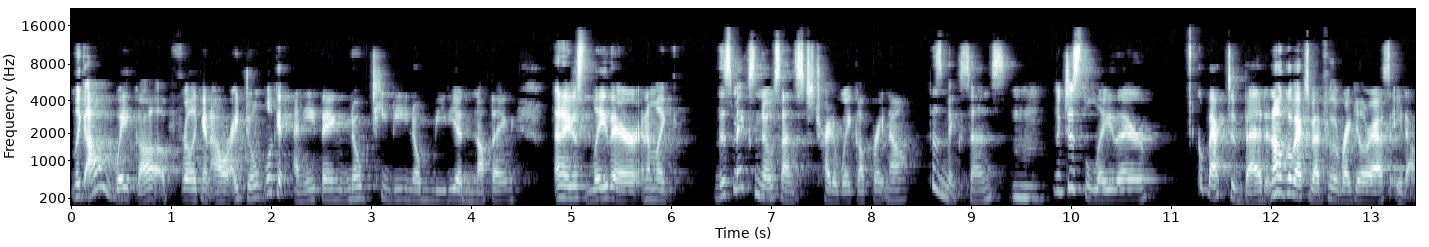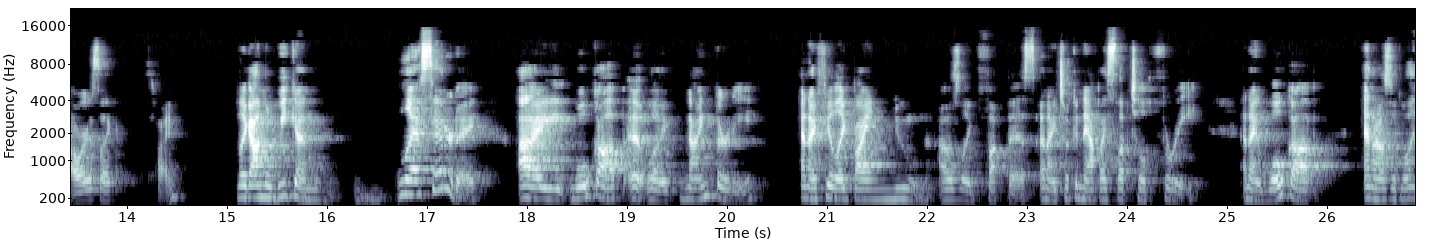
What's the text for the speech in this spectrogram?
like I'll wake up for like an hour. I don't look at anything, no TV, no media, nothing, and I just lay there and I'm like, this makes no sense to try to wake up right now. doesn't make sense. Mm-hmm. Like just lay there, go back to bed, and I'll go back to bed for the regular ass eight hours. Like it's fine. like on the weekend last Saturday, I woke up at like nine thirty, and I feel like by noon I was like, "Fuck this!" And I took a nap. I slept till three, and I woke up and I was like, "Well,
